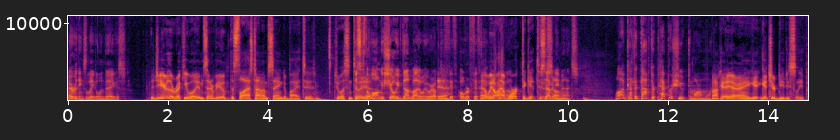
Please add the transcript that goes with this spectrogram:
Everything's legal in Vegas. Did you hear the Ricky Williams interview? This is the last time I'm saying goodbye to. Did you listen to This is yet? the longest show we've done, by the way. We're up Yeah. to 50, over 50. Yeah, we don't have work to get to. 70 so- minutes. Well, I've got the Dr. Pepper shoot tomorrow morning. Okay, yeah, all right, get, get your beauty sleep.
